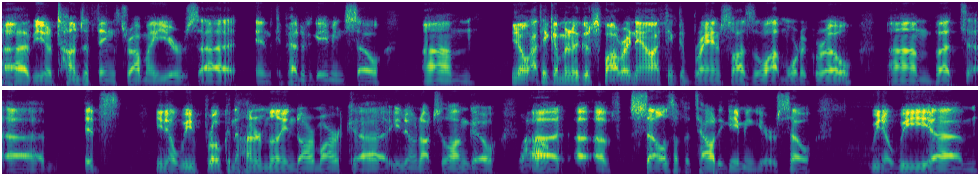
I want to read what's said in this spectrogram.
uh, you know, tons of things throughout my years uh, in competitive gaming. So, um, you know, I think I'm in a good spot right now. I think the brand still has a lot more to grow, um, but uh, it's you know we've broken the hundred million dollar mark, uh, you know, not too long ago Wow. uh, of sales of Fatal1ty Gaming Gear. So, you know, we um,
